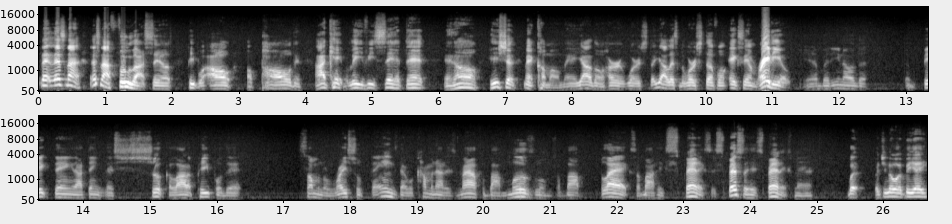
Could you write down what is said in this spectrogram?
Let, us not let's not fool ourselves. People are all appalled and I can't believe he said that. And oh, he should man, come on, man. Y'all don't heard worse stuff. Y'all listen to worse stuff on XM radio. Yeah, but you know the the big thing I think that shook a lot of people that some of the racial things that were coming out of his mouth about Muslims, about blacks, about Hispanics, especially Hispanics, man. But but you know what, BA?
